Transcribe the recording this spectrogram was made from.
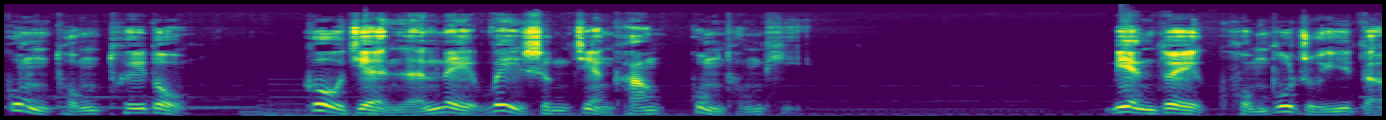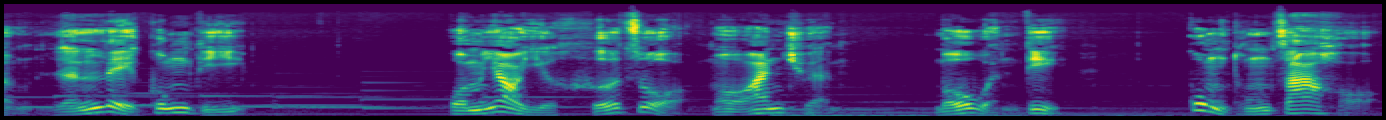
共同推动构建人类卫生健康共同体。面对恐怖主义等人类公敌，我们要以合作谋安全、谋稳定，共同扎好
